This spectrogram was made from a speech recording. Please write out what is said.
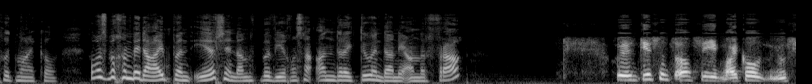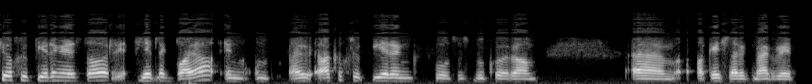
Goed Michael. Kom ons begin by daai punt eers en dan beweeg ons na Andre toe en dan die ander vraag. Goed, intussen ons sê Michael, hoeveel groeperinge is daar? Redelik baie en onthou elke groepering volgens ons Boko Haram ehm um, okay, Islamic Maghreb,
